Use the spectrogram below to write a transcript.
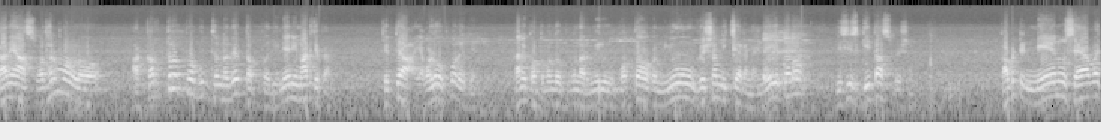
కానీ ఆ స్వధర్మంలో ఆ కర్తృత్వ బుద్ధి ఉన్నదే తప్పది. నేను ఈ మాట చెప్పాను. చెప్తే ఆ ఎవరో ఒప్పుకోలేదు కానీ కొంతమంది ఒప్పుకున్నారు. మీరు కొత్త ఒక న్యూ విషన్ ఇచ్చారండి. నేను చెప్పాను దిస్ ఈజ్ గీతాస్ విషన్ కాబట్టి నేను సేవ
